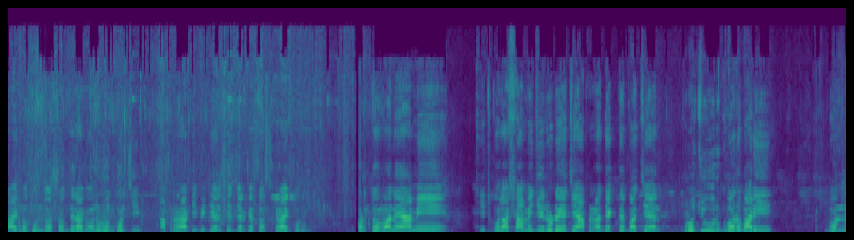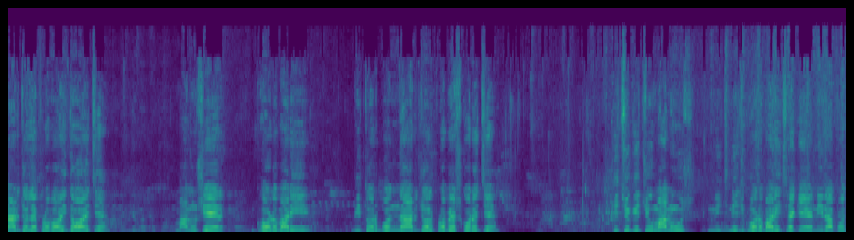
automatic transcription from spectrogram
তাই নতুন দর্শকদের আমি অনুরোধ করছি, আপনারা টিভিটিয়ান শিলচরকে সাবস্ক্রাইব করুন। বর্তমানে আমি ইটকোলা স্বামীজি রোডে আছি, আপনারা দেখতে পাচ্ছেন প্রচুর ঘরবাড়ি, বন্যার জলে প্রভাবিত হয়েছে। মানুষের ঘরবাড়ি ভিতর বন্যার জল প্রবেশ করেছে। কিছু কিছু মানুষ নিজ নিজ ঘর বাড়ি থেকে নিরাপদ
